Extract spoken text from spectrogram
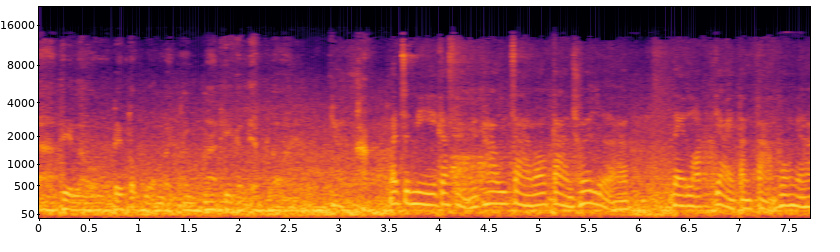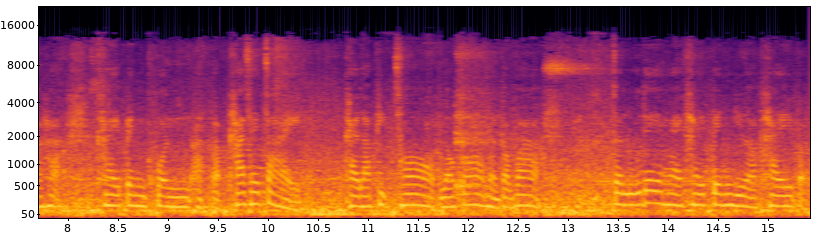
งานที่เราได้ตกลงไปทั้งหน้าที่กันเรียบร้อย มันจะมีกระแสวิพากษ์วิจารณ์ว่าการช่วยเหลือในล็อตใหญ่ต่างๆ พวกเนี้ยค่ะ ใครเป็นคนอะแบบค่าใช้จ่าย ใครรับผิดชอบ แล้วก็เหมือนกับว่า จะรู้ได้ยังไงใครเป็นเหยื่อใครแบบ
